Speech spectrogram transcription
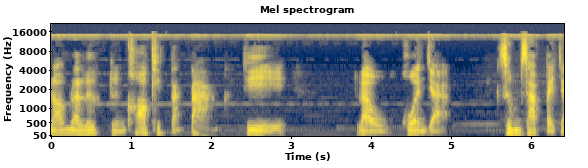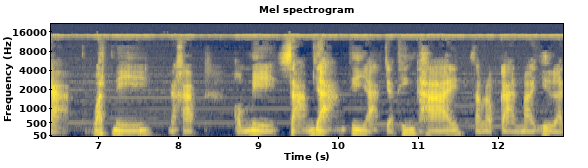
น้อมระลึกถึงข้อคิดต่างๆ ที่เราควรจะซึมซับไปจากวัดนี้นะครับ ผมมี 3 อย่างที่อยากจะทิ้งท้ายสำหรับการมาเยือน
